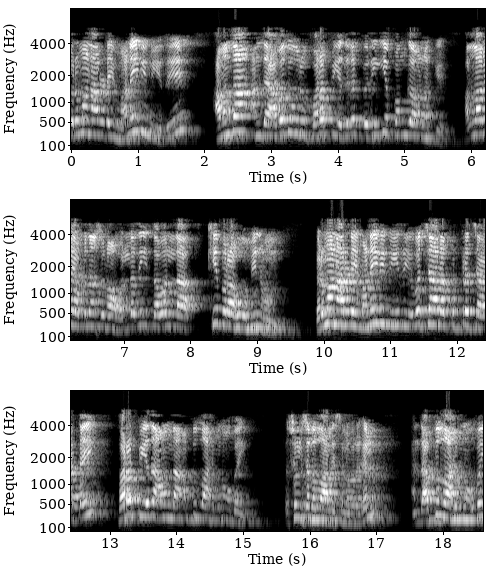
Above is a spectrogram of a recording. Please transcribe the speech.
பெருமானாருடைய மனைவி மீது அவன்தான் அந்த அவதூறு பரப்பியதுல பெரிய பங்கு அவனுக்கு. அல்லாவே அப்படிதான் சொல்லுவான் வல்லதி தவல்லா கீபரஹு மின்ஹும். பெருமானாருடைய மனைவி மீது விபச்சார குற்றச்சாட்டை பரப்பியது அவன் தான் அப்துல்லாஹிபின் உபை. ரசூல் சல்லா அலிஸ்லாம் அவர்கள் அந்த அப்துல்லாஹிபின் உபை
